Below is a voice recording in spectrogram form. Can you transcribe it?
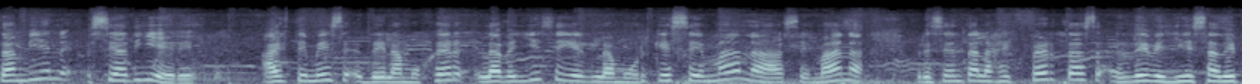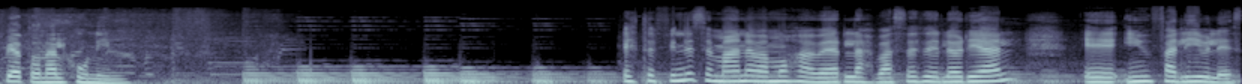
también se adhiere a este mes de la mujer, la belleza y el glamour, que semana a semana presentan las expertas de belleza de Peatonal Junín. Este fin de semana vamos a ver las bases de L'Oreal eh, infalibles.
